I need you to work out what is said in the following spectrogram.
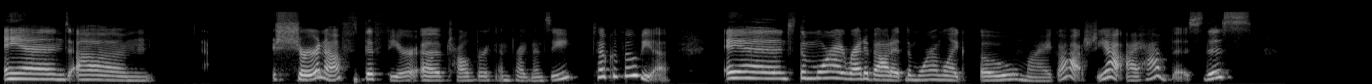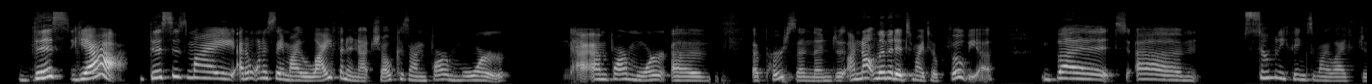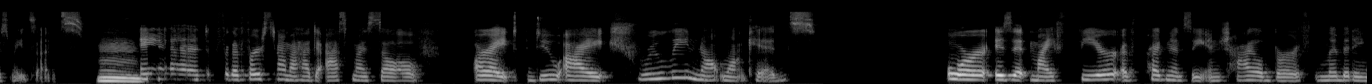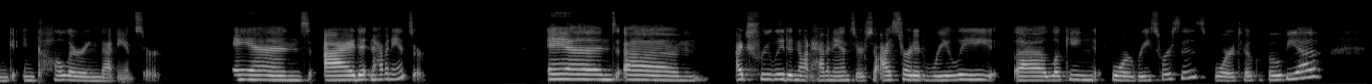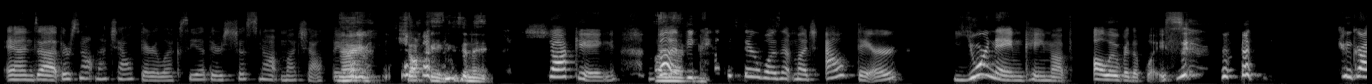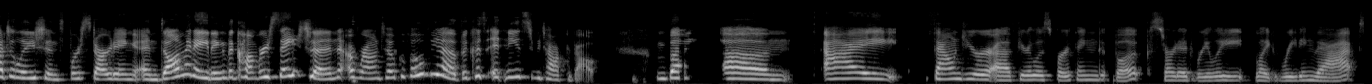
And um sure enough, the fear of childbirth and pregnancy, tokophobia. And the more I read about it, the more I'm like, oh my gosh, yeah, I have this. This, this, yeah, this is my, I don't want to say my life in a nutshell because I'm far more, I'm far more of a person than just, I'm not limited to my tokophobia, but um, so many things in my life just made sense. Mm. And for the first time, I had to ask myself, all right, do I truly not want kids? Or is it my fear of pregnancy and childbirth limiting and coloring that answer? And I didn't have an answer. And um, I truly did not have an answer. So I started really uh, looking for resources for tokophobia. And uh, there's not much out there, Alexia. There's just not much out there. No, shocking, isn't it? Shocking. But because there wasn't much out there, your name came up all over the place. Congratulations for starting and dominating the conversation around tokophobia because it needs to be talked about. But um I found your uh, fearless birthing book, started really like reading that,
